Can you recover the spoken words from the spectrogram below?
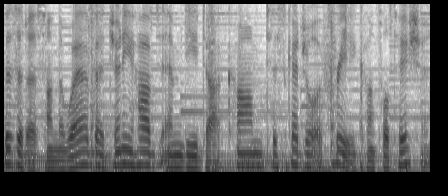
Visit us on the web at jennyhobbsmd.com to schedule a free consultation.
